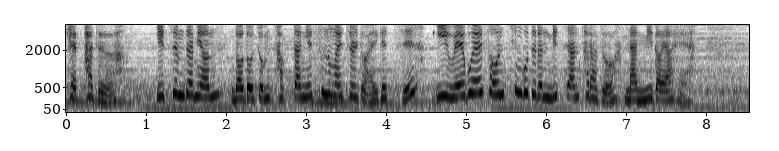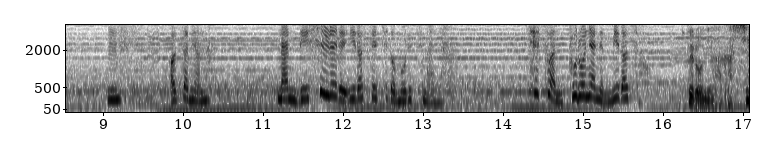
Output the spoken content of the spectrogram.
개파드. 이쯤 되면 너도 좀 적당히 순응할 줄도 알겠지? 이 외부에서 온 친구들은 믿지 않더라도 난 믿어야 해. 음, 어쩌면 난 네 신뢰를 잃었을지도 모르지만 최소한 브로냐는 믿어줘. 브로니 아가씨?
